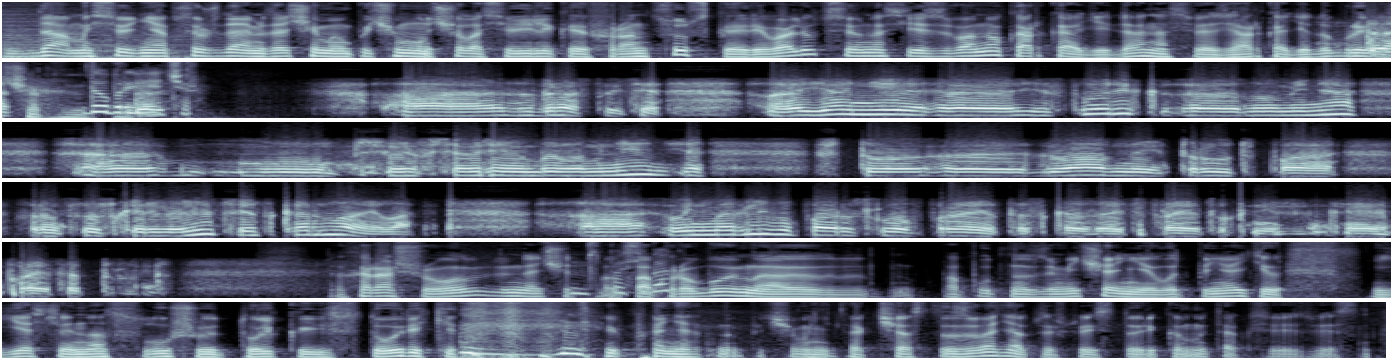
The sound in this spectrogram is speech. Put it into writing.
Да, мы сегодня обсуждаем, зачем и почему началась Великая Французская революция. У нас есть звонок. Аркадий, да, на связи. Аркадий, добрый Да. вечер. Добрый Да. вечер. А, Здравствуйте. А, Я не э, историк, э, но у меня все, время было мнение, что э, главный труд по французской революции это Карлайла. А вы не могли бы пару слов про это сказать, про эту книжку, про этот труд? Хорошо, значит, Спасибо. попробуем. А, Попутно замечание. Вот понимаете, если нас слушают только историки, то понятно, почему не так часто звонят, потому что историкам и так все известно.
